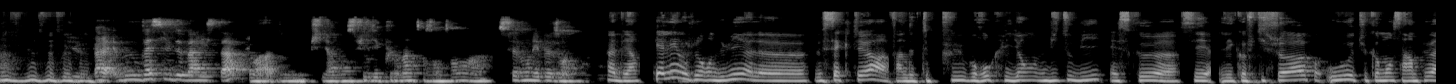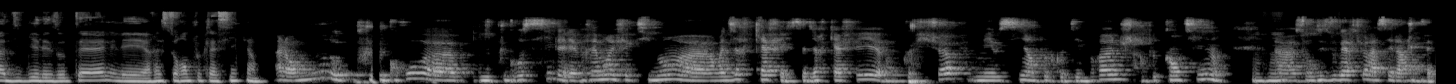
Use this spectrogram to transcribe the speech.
passif de barista. Voilà, donc, puis on se file des coups de main de temps en temps selon les besoins. Très bien. Quel est aujourd'hui le, le, secteur, enfin, de tes plus gros clients B2B Est-ce que euh, c'est les coffee shops ou tu commences un peu à diguer les hôtels et les restaurants plus classiques? Alors nous, notre plus gros, euh, notre plus grosse cible, elle est vraiment effectivement, euh, on va dire café, c'est-à-dire café, donc coffee shop, mais aussi un peu le côté brunch, un peu cantine, mmh sur des ouvertures assez larges en fait.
